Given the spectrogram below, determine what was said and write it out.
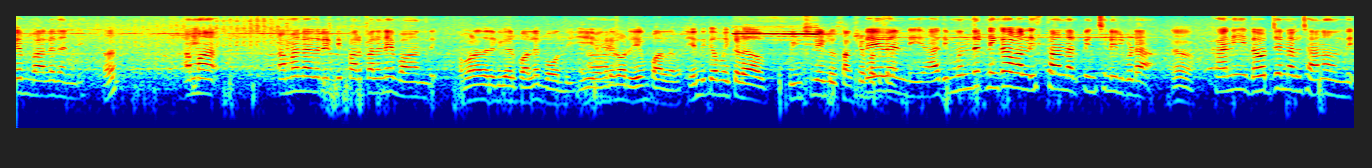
ఏం బాగాలేదండి? అమ్మ అమర్నాథ్ రెడ్డి పరిపాలనే బాగుంది. అమర్నాథ్ రెడ్డి గారి పాలనే బాగుంది. ఈ వెంకటగౌడ ఏం పాలన? ఎందుకమ్మా ఇక్కడ పింఛనీళ్ళు సంక్షేమ లేదండి అది ముందుటి ఇంకా వాళ్ళు ఇస్తా ఉన్నారు పింఛనీలు కూడా. కానీ దౌర్జన్యాలు చాలా ఉంది.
